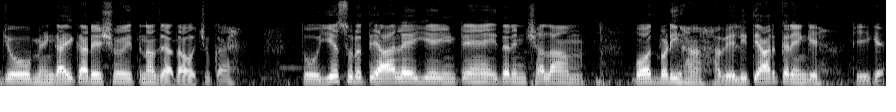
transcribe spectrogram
जो महँगाई का रेशो इतना ज़्यादा हो चुका है। तो ये सूरत हाल है, ये ईंटें हैं, इधर इन हम बहुत बड़ी हवेली तैयार करेंगे, ठीक है।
